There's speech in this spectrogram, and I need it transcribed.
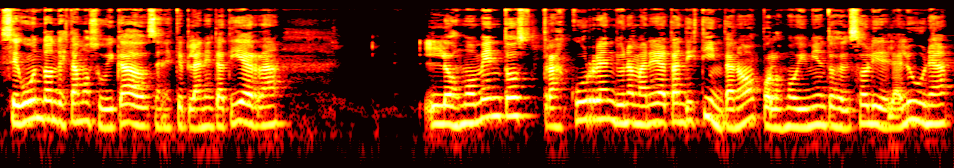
según donde estamos ubicados en este planeta Tierra, los momentos transcurren de una manera tan distinta, ¿no? Por los movimientos del Sol y de la Luna,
